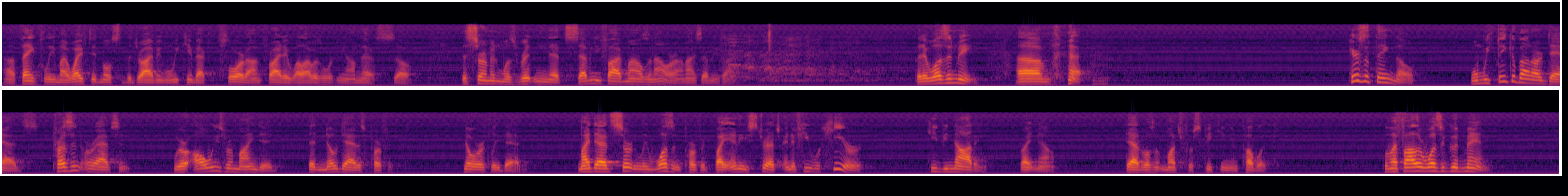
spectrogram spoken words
Uh, thankfully, my wife did most of the driving when we came back from Florida on Friday while I was working on this. So, this sermon was written at 75 miles an hour on I-75. but it wasn't me. Um, here's the thing, though. When we think about our dads, present or absent, we are always reminded that no dad is perfect. No earthly dad. My dad certainly wasn't perfect by any stretch, and if he were here, he'd be nodding right now. Dad wasn't much for speaking in public. But my father was a good man.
